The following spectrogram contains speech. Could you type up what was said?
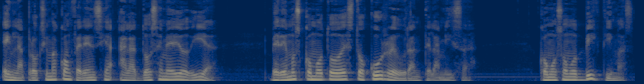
En la próxima conferencia a las doce mediodía veremos cómo todo esto ocurre durante la misa, cómo somos víctimas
